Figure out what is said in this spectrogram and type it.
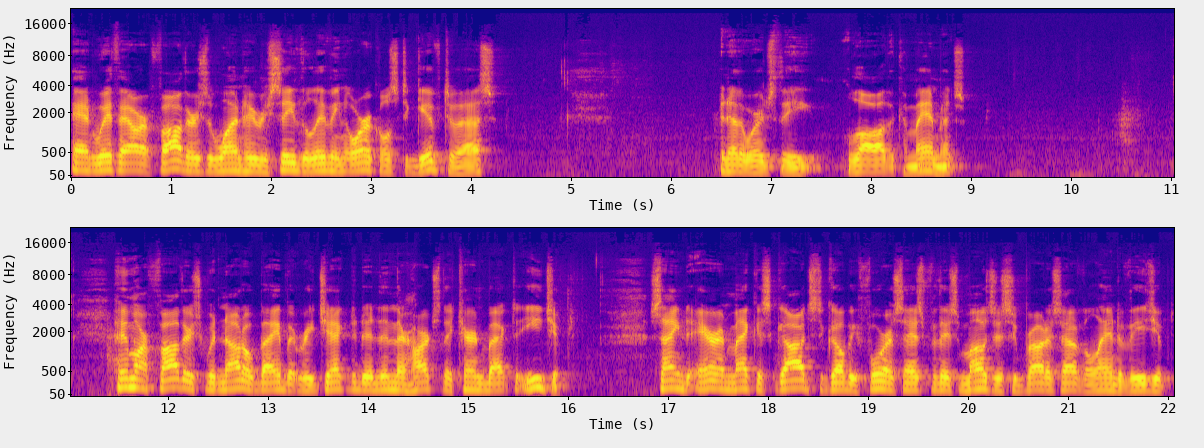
and with our fathers, the one who received the living oracles to give to us. In other words, the law, the commandments, whom our fathers would not obey but rejected, and in their hearts they turned back to Egypt saying to Aaron, Make us gods to go before us. As for this Moses who brought us out of the land of Egypt,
